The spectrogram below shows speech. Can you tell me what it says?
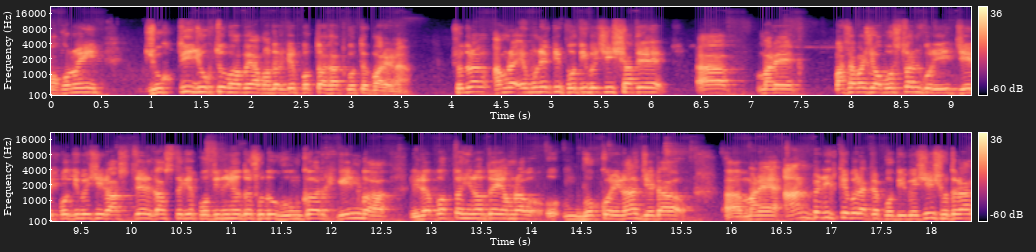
কখনোই যুক্তিযুক্তভাবে আমাদেরকে প্রত্যাঘাত করতে পারে না। সুতরাং আমরা এমন একটি প্রতিবেশীর সাথে মানে পাশাপাশি অবস্থান করি, যে প্রতিবেশী রাষ্ট্রের কাছ থেকে প্রতিনিয়ত শুধু হুঙ্কার কিংবা নিরাপত্তাহীনতাই আমরা ভোগ করি না, যেটা মানে আনপ্রেডিক্টেবল একটা প্রতিবেশী। সুতরাং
